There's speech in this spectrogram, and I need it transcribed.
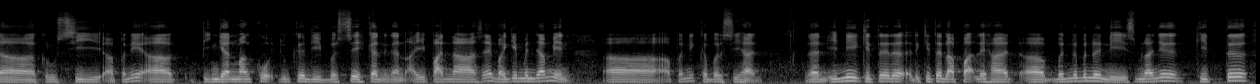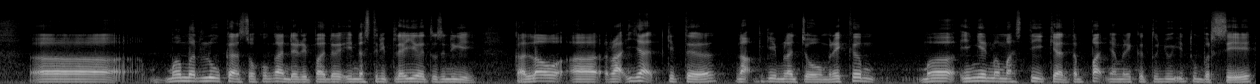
uh, kerusi apa ni uh, pinggan mangkuk juga dibersihkan dengan air panas eh bagi menjamin uh, apa ni kebersihan dan ini kita kita dapat lihat uh, benda-benda ni sebenarnya kita uh, memerlukan sokongan daripada industri player itu sendiri kalau uh, rakyat kita nak pergi melancong mereka me, ingin memastikan tempat yang mereka tuju itu bersih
